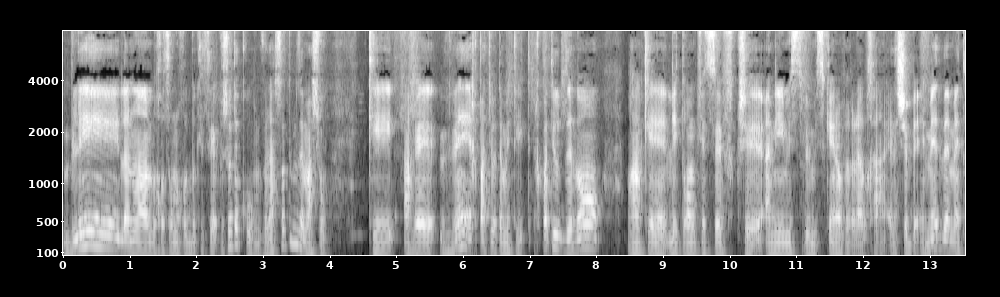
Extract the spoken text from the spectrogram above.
בלי לנוע בחוסר נוחות בכיסא, פשוט לקום ולעשות עם זה משהו. כי הרי זה אכפתיות אמיתית. אכפתיות זה לא רק אה, לתרום כסף כשאני ומסכן עובר לידך, אלא שבאמת באמת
